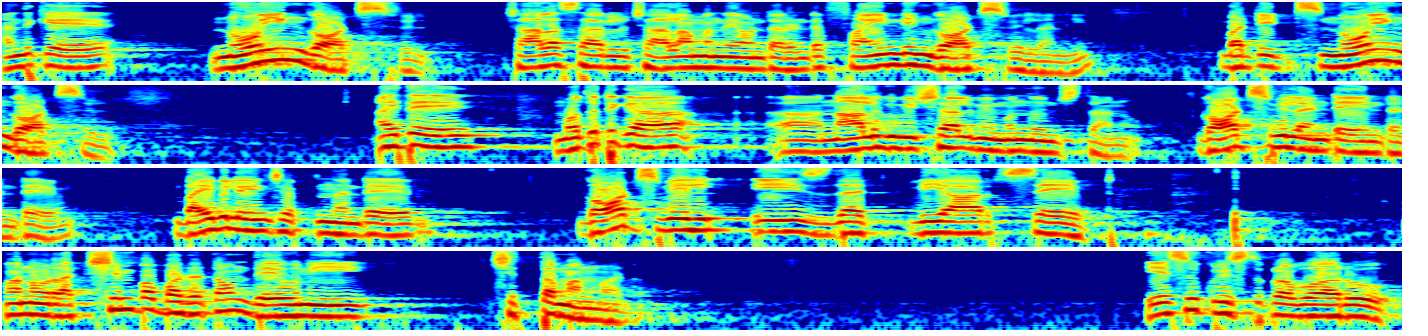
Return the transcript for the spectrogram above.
అందుకే నోయింగ్ గాడ్స్ విల్ చాలాసార్లు చాలామంది ఏమంటారంటే ఫైండింగ్ గాడ్స్ విల్ అని. But it's knowing God's will అయితే మొదటిగా నాలుగు విషయాలు మీ ముందు ఉంచుతాను. గాడ్స్ విల్ అంటే ఏంటంటే బైబిల్ ఏం చెప్తుందంటే God's will is that we are saved. మనం రక్షింపబడటం దేవుని చిత్తం అన్నమాట. యేసుక్రీస్తు ప్రభువారు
